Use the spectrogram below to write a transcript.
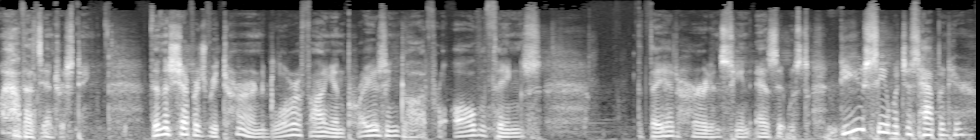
Wow, that's interesting. Then the shepherds returned, glorifying and praising God for all the things that they had heard and seen as it was. Told. Do you see what just happened here?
